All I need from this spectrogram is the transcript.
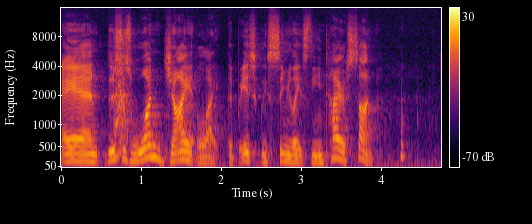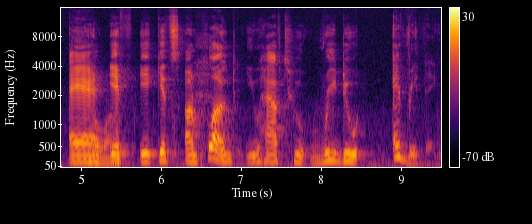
And there's this one giant light that basically simulates the entire sun. And Oh, wow. if it gets unplugged, you have to redo everything.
